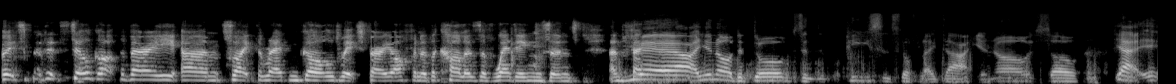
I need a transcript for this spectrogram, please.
but it's, but it's still got the very um it's like the red and gold which very often are the colors of weddings and and Yeah, you know the doves and the peace and stuff like that. You know, so yeah, it,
